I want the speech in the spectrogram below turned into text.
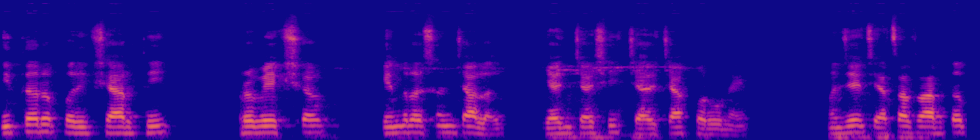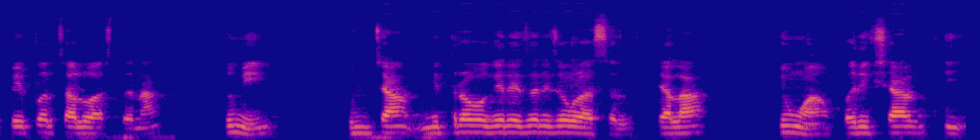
इतर परीक्षार्थी प्रवेक्षक केंद्र संचालक यांच्याशी चर्चा करू नये. म्हणजेच याचाच अर्थ पेपर चालू असताना तुम्ही तुमच्या मित्र वगैरे जरी जवळ असेल त्याला किंवा परीक्षार्थी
